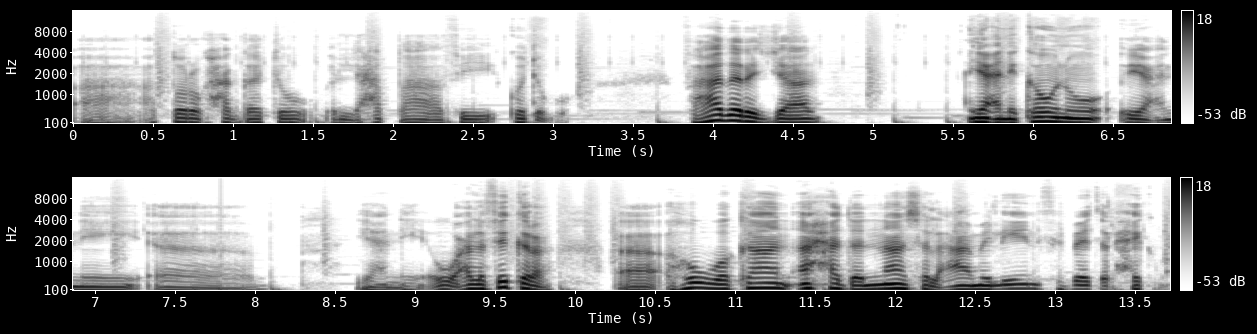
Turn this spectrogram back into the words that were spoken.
آه، الطرق حقته اللي حطها في كتبه. فهذا الرجال يعني كونه يعني يعني وعلى فكرة هو كان أحد الناس العاملين في بيت الحكمة.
